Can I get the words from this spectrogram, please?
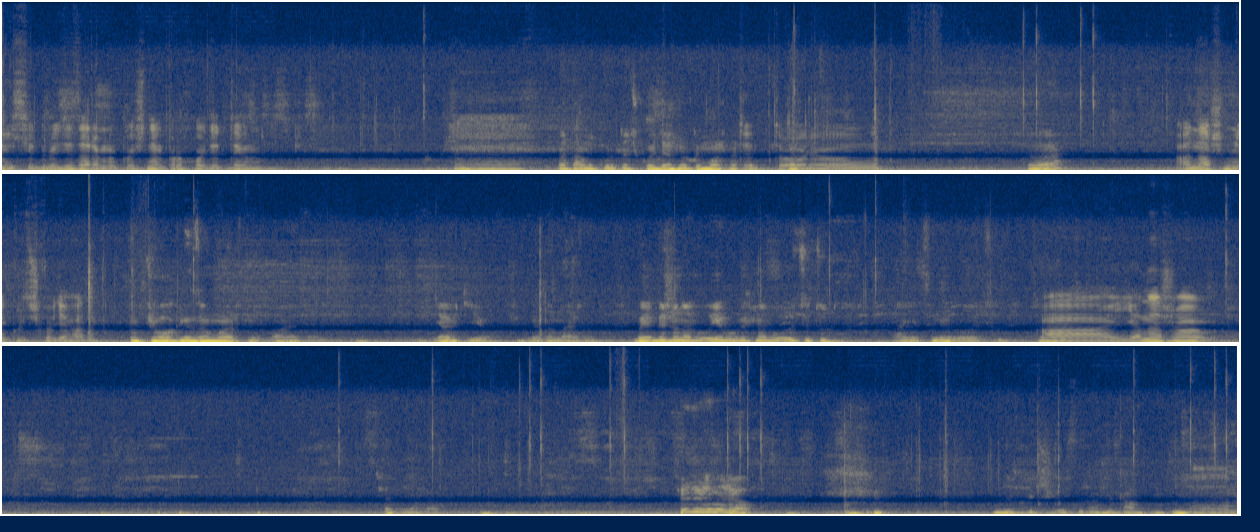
місію, друзі. Зараз ми почнемо проходити А там курточку одягнути можна. туторіал. Що? А на що мені круточку вдягати? Ну, Чувак не замерз, не знаю там. Я вдів, щоб не замерзнути. Бо я біжу на вулицю, я побіг на вулицю, тут. А, ні, це не вулиця. А я нажав. Що ти нажав? Що ти вже нажав? Не включился даже камп. Ем,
